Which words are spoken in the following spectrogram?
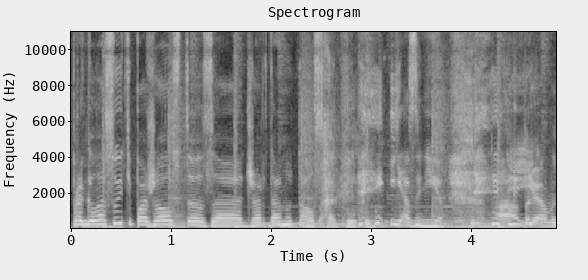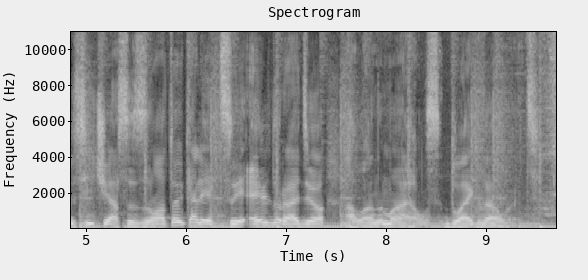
Проголосуйте, пожалуйста, за Джордану Талски. Я за нее. А прямо сейчас из золотой коллекции коллекции Эльдо Радио Алана Майлз «Black Velvet».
